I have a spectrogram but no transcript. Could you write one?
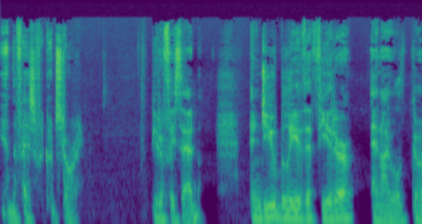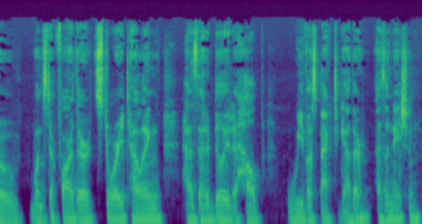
in the face of a good story. Beautifully said. And do you believe that theater, and I will go one step farther, storytelling has that ability to help weave us back together as a nation?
